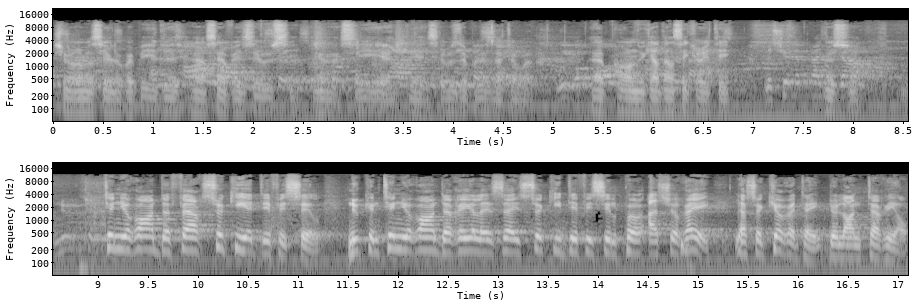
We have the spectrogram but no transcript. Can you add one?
Je veux remercier le PPI de service et aussi, aussi les services de police d'Ottawa pour nous garder en sécurité. Monsieur. Nous continuerons de faire ce qui est difficile. Nous continuerons de réaliser ce qui est difficile pour assurer la sécurité de l'Ontario.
